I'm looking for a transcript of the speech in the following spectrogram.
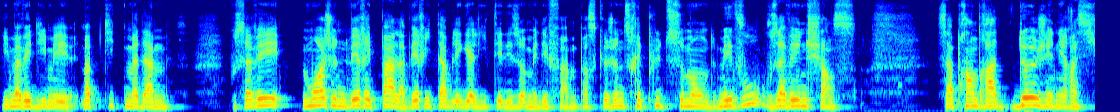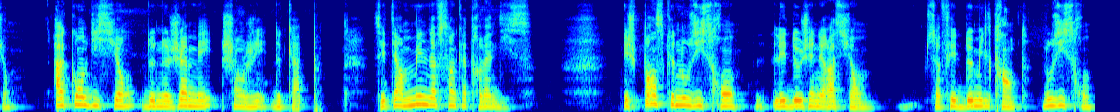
Il m'avait dit, mais ma petite madame, vous savez, moi, je ne verrai pas la véritable égalité des hommes et des femmes parce que je ne serai plus de ce monde. Mais vous, vous avez une chance. Ça prendra deux générations, à condition de ne jamais changer de cap. C'était en 1990. Et je pense que nous y serons, les deux générations. Ça fait 2030. Nous y serons,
